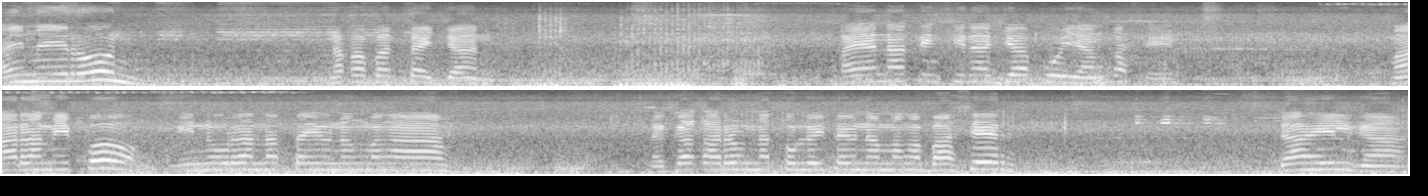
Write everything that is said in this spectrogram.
ay mayroon nakabantay dyan. Kaya natin sinadya po yan kasi marami po. Minura na tayo ng mga nagkakaroon na tuloy tayo ng mga baser. Dahil nga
